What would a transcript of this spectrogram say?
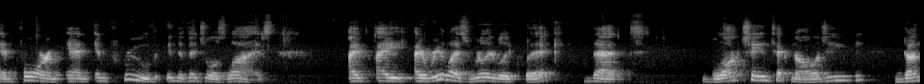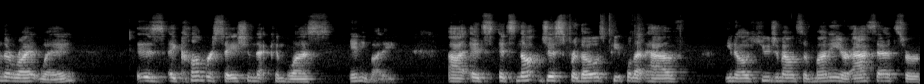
and form and improve individuals' lives, I, I, I realized really, really quick that blockchain technology done the right way is a conversation that can bless anybody. Uh, it's it's not just for those people that have you know huge amounts of money or assets or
